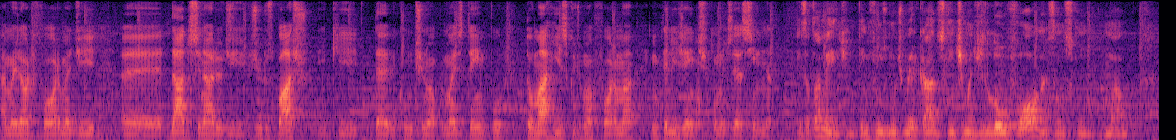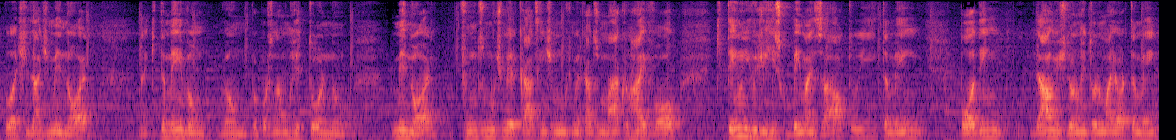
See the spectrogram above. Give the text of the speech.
a melhor forma de, é, dado o cenário de juros baixos e que deve continuar por mais tempo, tomar risco de uma forma inteligente, vamos dizer assim, né? Exatamente. Tem fundos multimercados que a gente chama de low vol, né? são os com uma volatilidade menor, né? que também vão, vão proporcionar um retorno menor. Fundos multimercados que a gente chama de multimercados macro high vol, que tem um nível de risco bem mais alto e também podem dar ao investidor um retorno maior também.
